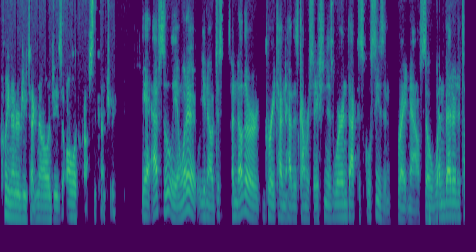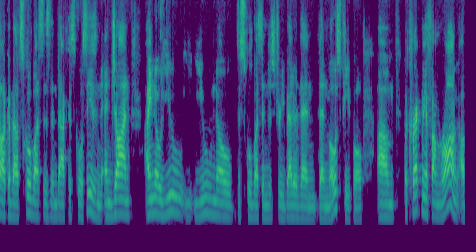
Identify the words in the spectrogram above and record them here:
clean energy technologies all across the country. Yeah, absolutely. And what a you know, just another great time to have this conversation is we're in back to school season right now. So when better to talk about school buses than back to school season? And John, I know you you know the school bus industry better than than most people. Um, but correct me if I'm wrong. A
